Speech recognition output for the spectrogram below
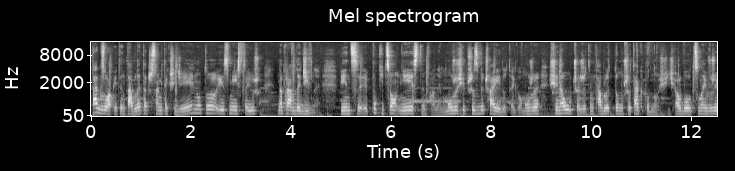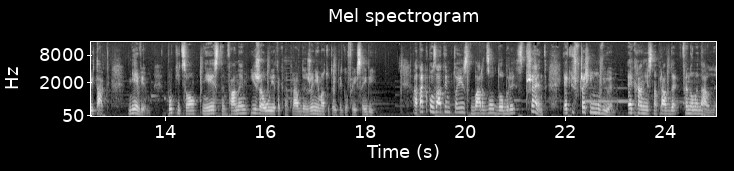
tak złapię ten tablet, a czasami tak się dzieje, no to jest miejsce już naprawdę dziwne. Więc y, póki co nie jestem fanem. Może się przyzwyczaję do tego, może się nauczę, że ten tablet to muszę tak podnosić, albo co najwyżej tak. Nie wiem. Póki co nie jestem fanem i żałuję tak naprawdę, że nie ma tutaj tego Face ID. A tak poza tym to jest bardzo dobry sprzęt. Jak już wcześniej mówiłem, ekran jest naprawdę fenomenalny.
